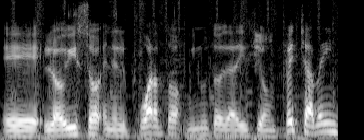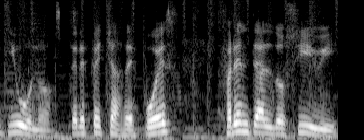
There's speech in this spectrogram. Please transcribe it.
eh, lo hizo en el cuarto minuto de adición. Fecha 21, tres fechas después, frente al Dosivi.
